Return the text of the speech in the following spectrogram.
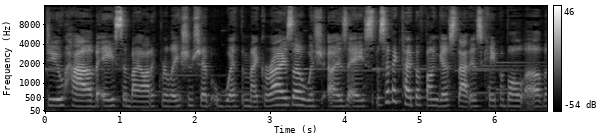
do have a symbiotic relationship with mycorrhiza, which is a specific type of fungus that is capable of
